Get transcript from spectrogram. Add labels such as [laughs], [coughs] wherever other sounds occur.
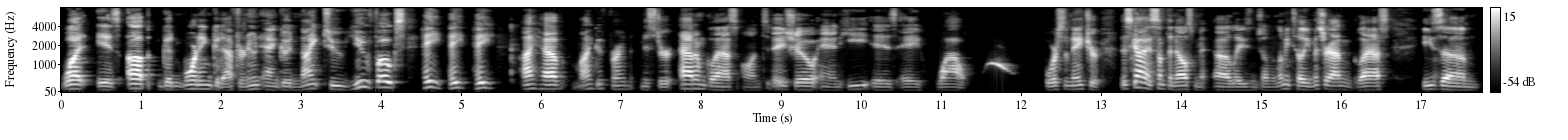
What is up? Good morning, good afternoon, and good night to you folks. Hey, hey, hey, I have my good friend, Mr. Adam Glass, on today's show, and he is a wow force of nature. This guy is something else, uh, ladies and gentlemen. Let me tell you, Mr. Adam Glass, he's, um,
